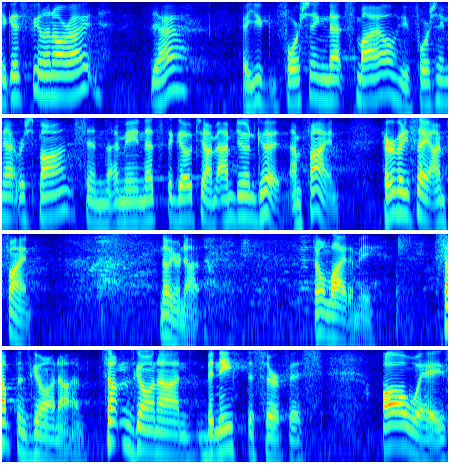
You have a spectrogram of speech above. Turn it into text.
You guys feeling all right? Yeah? Are you forcing that smile? Are you forcing that response? And I mean, that's the go to. I'm, I'm doing good. I'm fine. Everybody say, I'm fine. No, you're not. Don't lie to me. Something's going on. Something's going on beneath the surface always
